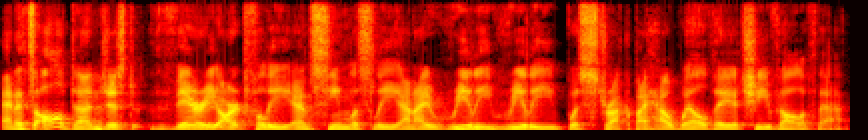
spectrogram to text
And it's all done just very artfully and seamlessly. And I really, really was struck by how well they achieved all of that.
